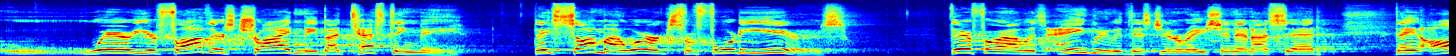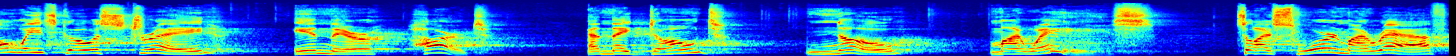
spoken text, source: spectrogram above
where your fathers tried me by testing me, they saw my works for 40 years. Therefore, I was angry with this generation, and I said, They always go astray in their heart, and they don't know my ways. So I swore in my wrath,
